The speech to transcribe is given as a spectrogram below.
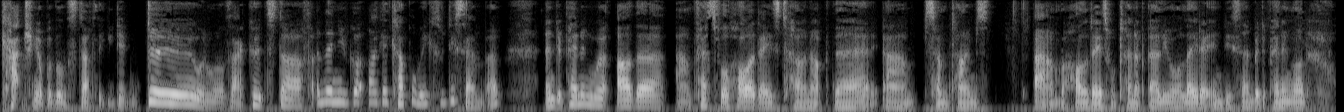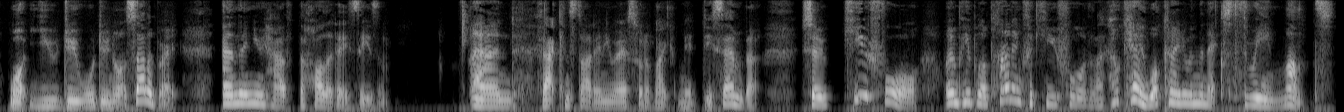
catching up with all the stuff that you didn't do and all of that good stuff. And then you've got like a couple weeks of December. And depending what other um, festival holidays turn up there, um, sometimes um, holidays will turn up earlier or later in December, depending on what you do or do not celebrate. And then you have the holiday season. And that can start anywhere sort of like mid December. So Q4, when people are planning for Q4, they're like, okay, what can I do in the next three months?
